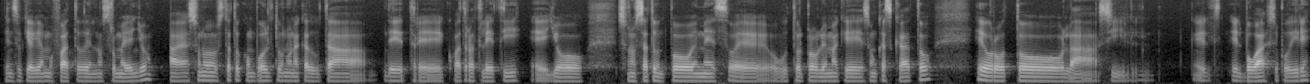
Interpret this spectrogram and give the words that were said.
penso che abbiamo fatto del nostro meglio. Eh, sono stato coinvolto in una caduta di 3-4 atleti e io sono stato un po' in mezzo e ho avuto il problema che sono cascato e ho rotto la, sì, il, il, boa, si può dire.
